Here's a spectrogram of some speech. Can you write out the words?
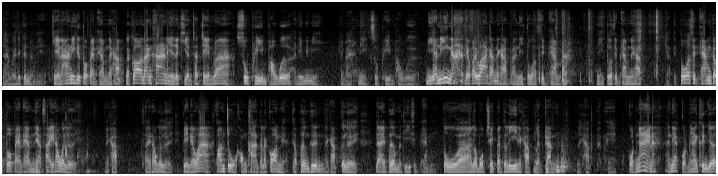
นะมันก็จะขึ้นแบบนี้ โอเคนะ นี่คือตัว 8 แอมป์นะครับ แล้วก็ด้านข้างเนี่ยจะเขียนชัดเจนว่า Supreme Power อันนี้ไม่มี เห็นไหมนี่ Supreme Power มีอันนี้อีกนะ เดี๋ยวค่อยว่ากันนะครับ อันนี้ตัว 10 แอมป์นะ นี่ตัว 10 แอมป์นะครับแกะติดตัว 10 แอมป์กับตัว 8 แอมป์เนี่ยไซส์เท่ากันเลยนะครับไซส์เท่ากันเลย เพียงแต่ว่าความจุของฐานแต่ละก้อนเนี่ยจะเพิ่มขึ้นนะครับ ก็เลยได้เพิ่มมาที่ 10 แอมป์ ตัวระบบเช็คแบตเตอรี่นะครับเหมือนกันนะครับแบบนี้ กดง่ายนะ อันนี้กดง่ายขึ้นเยอะ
